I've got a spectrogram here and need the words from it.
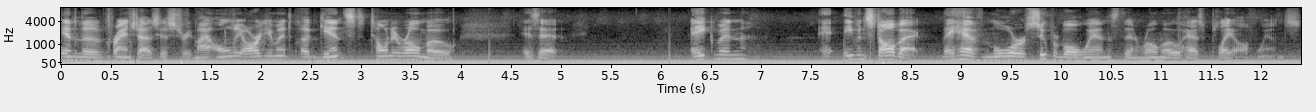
in the franchise history. My only argument against Tony Romo is that Aikman, even Staubach, they have more Super Bowl wins than Romo has playoff wins.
